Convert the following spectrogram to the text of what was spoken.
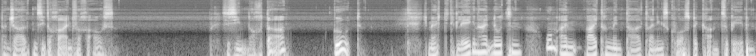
dann schalten Sie doch einfach aus. Sie sind noch da? Gut. Ich möchte die Gelegenheit nutzen, um einen weiteren Mentaltrainingskurs bekannt zu geben.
